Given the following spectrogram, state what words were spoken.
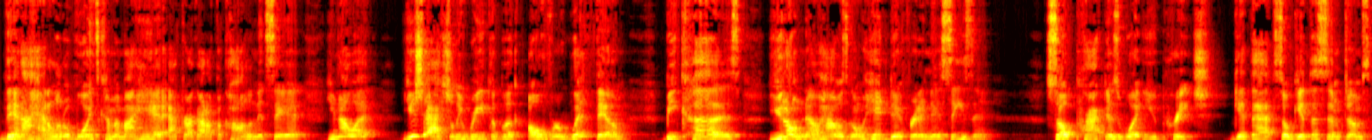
Then I had a little voice come in my head after I got off the call and it said, you know what? You should actually read the book over with them because you don't know how it's going to hit different in this season. So practice what you preach. Get that? So get the symptoms,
